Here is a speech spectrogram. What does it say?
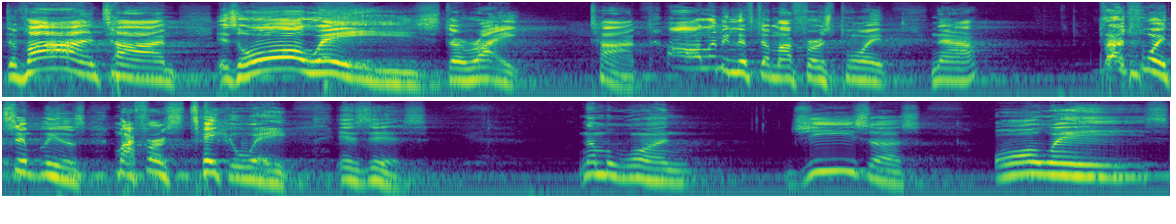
divine time, is always the right time. Oh, let me lift up my first point now. First point simply is my first takeaway is this. Number one, Jesus always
